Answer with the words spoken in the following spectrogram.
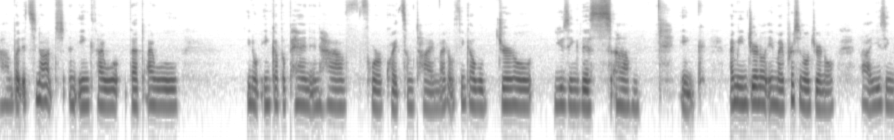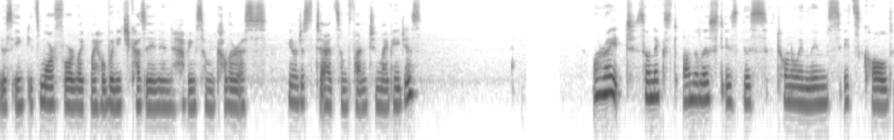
Um, but it's not an ink that I will that I will you know ink up a pen and have for quite some time. I don't think I will journal using this um, ink. I mean journal in my personal journal uh, using this ink. It's more for like my Hobonichi cousin and having some color as you know just to add some fun to my pages. Alright, so next on the list is this Tono and Lims. It's called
